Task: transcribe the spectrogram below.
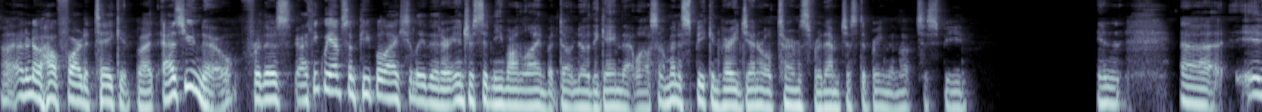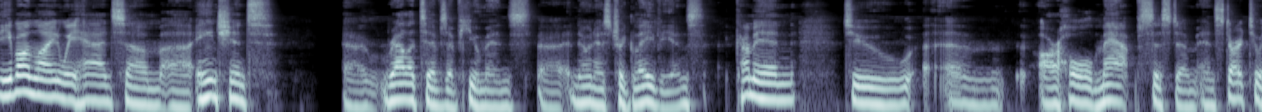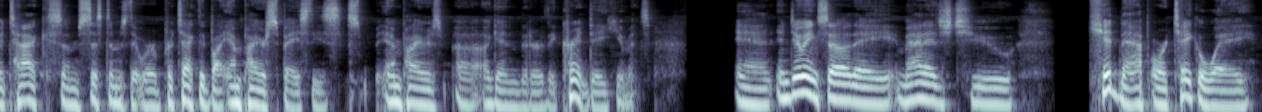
I don't know how far to take it, but as you know, for those, I think we have some people actually that are interested in Eve Online but don't know the game that well. So I'm going to speak in very general terms for them just to bring them up to speed. In uh, in Eve Online, we had some uh, ancient uh, relatives of humans uh, known as Triglavians come in to um, our whole map system and start to attack some systems that were protected by empire space, these empires, uh, again, that are the current day humans. And in doing so, they managed to kidnap or take away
